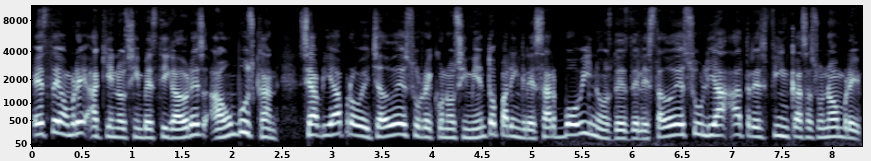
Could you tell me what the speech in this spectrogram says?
Este hombre, a quien los investigadores aún buscan, se habría aprovechado de su reconocimiento para ingresar bovinos desde el estado de Zulia a tres fincas a su nombre.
